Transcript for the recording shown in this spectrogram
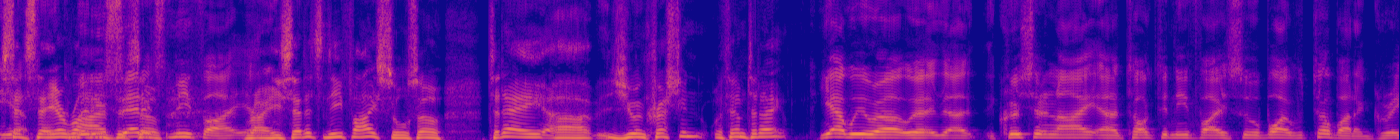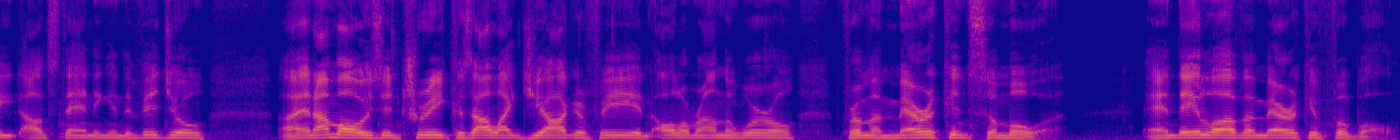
since they but he arrived. said And it's Nephi, yeah. Right, he said it's Nephi Sewell. So today, uh, you and Christian with him today? Yeah, we were uh, uh, Christian and I uh, talked to Nephi Sewell. Boy, we talk about a great, outstanding individual, uh, and I'm always intrigued because I like geography and all around the world from American Samoa, and they love American football.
